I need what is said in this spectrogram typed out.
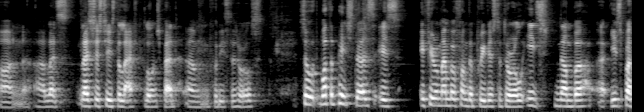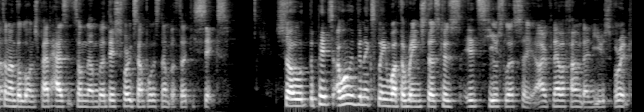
on, uh, let's, let's just use the left launchpad um, for these tutorials. So what the pitch does is, if you remember from the previous tutorial, each number, uh, each button on the launchpad has its own number. This, for example, is number 36. So the pitch, I won't even explain what the range does because it's useless. I've never found any use for it.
